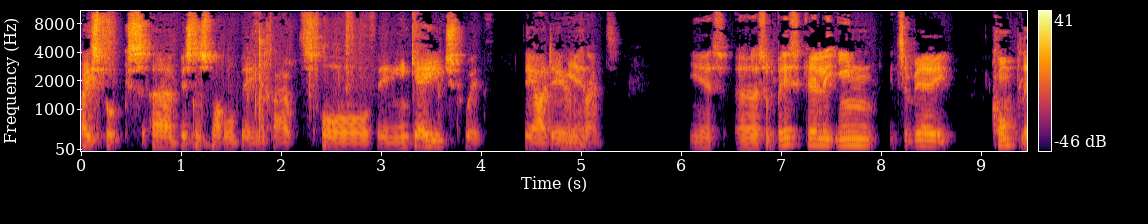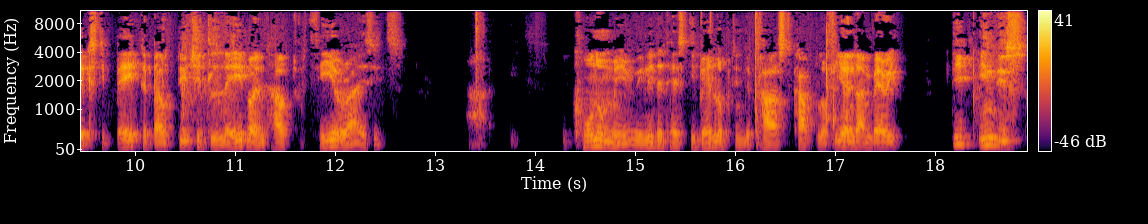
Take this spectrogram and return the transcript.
Facebook's uh, business model being about or being engaged with the idea Yeah. of rent. Yes. Uh, so basically, in it's a very complex debate about digital labor and how to theorize its, uh, its economy really that has developed in the past couple of years. And I'm very deep in this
